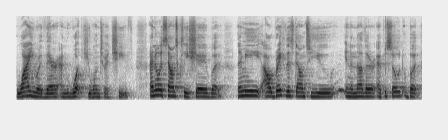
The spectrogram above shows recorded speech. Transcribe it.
why you are there, and what you want to achieve. I know it sounds cliche, but let me, I'll break this down to you in another episode. But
